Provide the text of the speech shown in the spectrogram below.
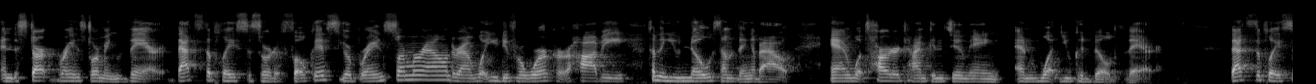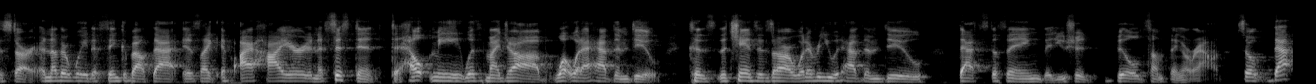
And to start brainstorming there. That's the place to sort of focus your brainstorm around, around what you do for work or hobby, something you know something about, and what's harder time consuming and what you could build there that's the place to start. Another way to think about that is like if I hired an assistant to help me with my job, what would I have them do? Because the chances are, whatever you would have them do, that's the thing that you should build something around. So that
